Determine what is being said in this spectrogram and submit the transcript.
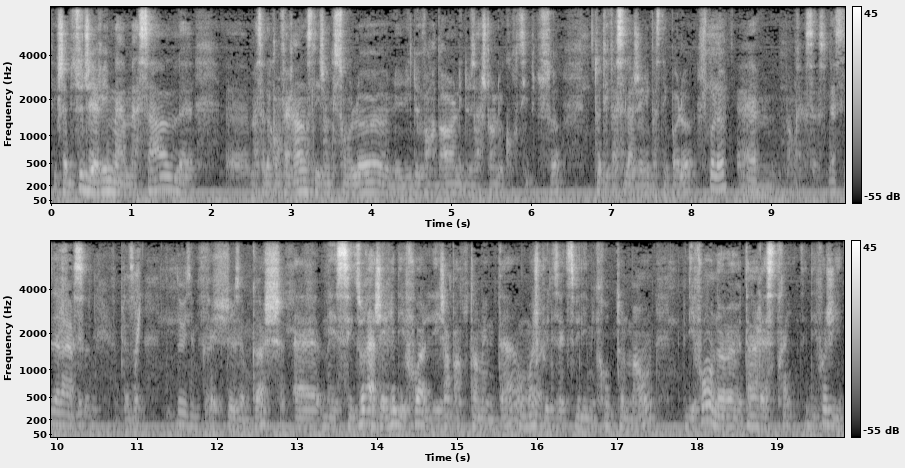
Fait que j'ai l'habitude de gérer ma, salle, ma salle de conférence, les gens qui sont là, les, deux vendeurs, les deux acheteurs, le courtier, tout ça. Tout est facile à gérer parce que t'es pas là. Je suis pas là. Merci de la Ça fait plaisir. Deuxième coche. Deuxième coche. Euh, mais c'est dur à gérer des fois. Les gens parlent tout en même temps. Au moins, je peux désactiver les micros de tout le monde. Puis des fois, on a un temps restreint. des fois, j'ai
